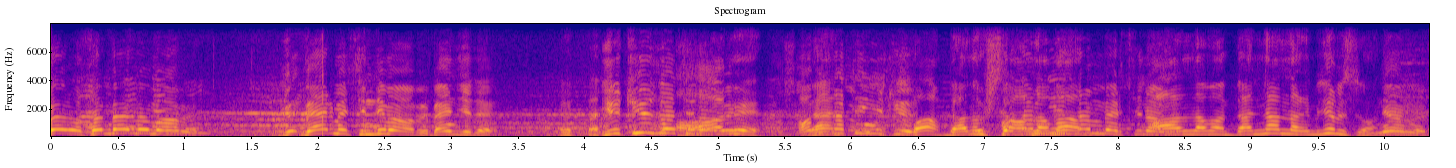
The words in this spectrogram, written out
Ben olsam vermem abi. Ve- Vermesin değil mi abi? Bence de. Yetiyor zaten abi. Abi, Abi ben- zaten yetiyor. Bak ben işte Adam niye anlamam. versin abi? Anlamam. Ben ne anlarım biliyor musun? Ne anladın?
